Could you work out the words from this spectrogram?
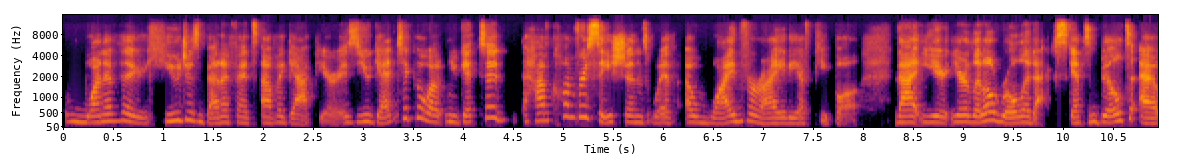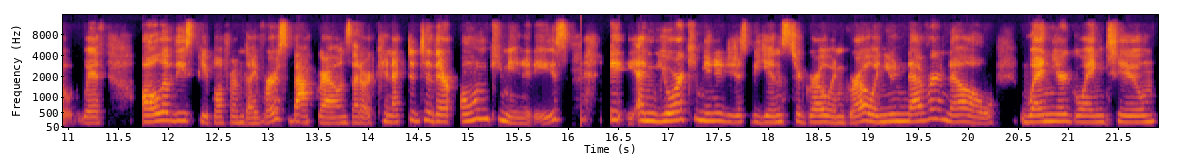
one of the hugest benefits of a gap year is you get to go out and you get to have conversations with a wide variety of people that your, your little rolodex gets built out with all of these people from diverse backgrounds that are connected to their own communities. It, and your community just begins to grow and grow and you never know when you're going to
